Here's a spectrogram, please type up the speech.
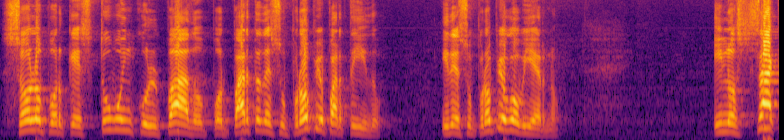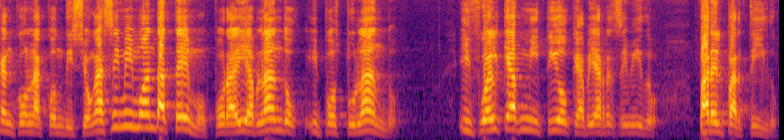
solo porque estuvo inculpado por parte de su propio partido y de su propio gobierno y lo sacan con la condición. Así mismo anda Temo por ahí hablando y postulando y fue el que admitió que había recibido para el partido.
